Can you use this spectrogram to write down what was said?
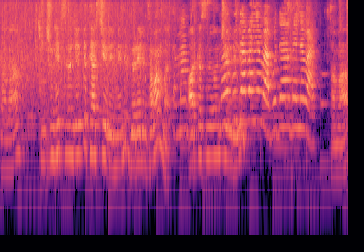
Tamam. Şimdi şunun hepsini öncelikle ters çevirelim Emir. Görelim tamam mı? Tamam. Arkasını ön Burada çevirelim. beni var. Burada beni var. Tamam.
